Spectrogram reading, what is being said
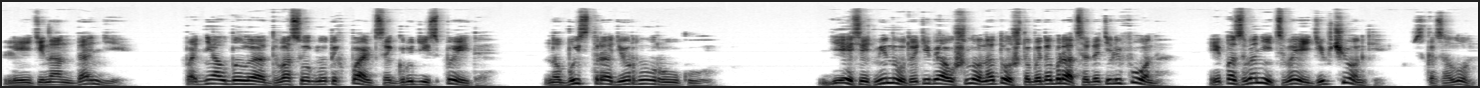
Лейтенант Данди поднял было два согнутых пальца к груди Спейда, но быстро одернул руку. «Десять минут у тебя ушло на то, чтобы добраться до телефона и позвонить своей девчонке. — сказал он.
